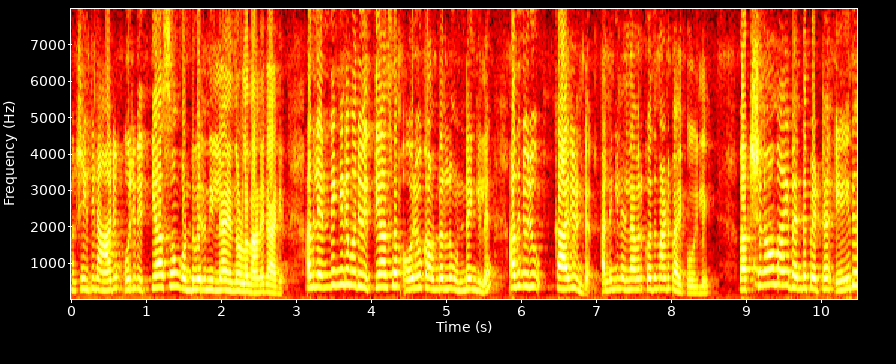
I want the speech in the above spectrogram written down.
പക്ഷേ ഇതിൽ ആരും ഒരു വ്യത്യാസവും കൊണ്ടുവരുന്നില്ല എന്നുള്ളതാണ് കാര്യം. അതിൽ എന്തെങ്കിലും ഒരു വ്യത്യാസം ഓരോ കൗണ്ടറിലും ഉണ്ടെങ്കിൽ അതിനൊരു കാര്യമുണ്ട്. അല്ലെങ്കിൽ എല്ലാവർക്കും അത് മടുപ്പായി പോയില്ലേ ഭക്ഷണവുമായി ബന്ധപ്പെട്ട് ഏത്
